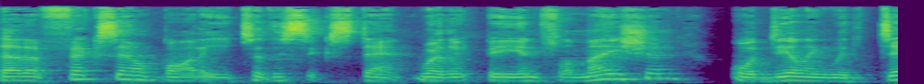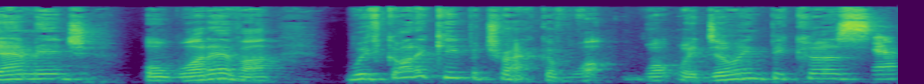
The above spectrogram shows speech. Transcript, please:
that affects our body to this extent, whether it be inflammation or dealing with damage or whatever, we've got to keep a track of what, what we're doing because yeah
